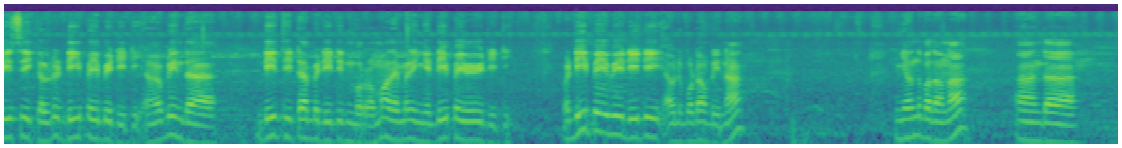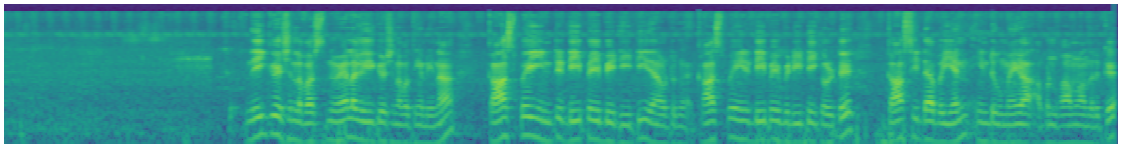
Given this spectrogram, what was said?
PC equal to d phi by dt நம்ம எப்படி இந்த டி தீட்டா பை டிடின்னு போடுறோமோ அதே மாதிரி இங்கே டிபை பை டிடி இப்போ டிபை பை டிடி அப்படி போட்டோம் அப்படின்னா இங்கே வந்து பார்த்தோம்னா இந்த இந்த ஈக்குவேஷனில் ஃபஸ்ட் மேலே ஈக்குவேஷனில் பார்த்திங்க அப்படின்னா cos phi into d phi by dt இதை விட்டுருங்க. Cos phi into phi dt கொல்ட்டு cos theta cos phi n into omega அப்படின்னு ஃபார்முலா வந்திருக்கு.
